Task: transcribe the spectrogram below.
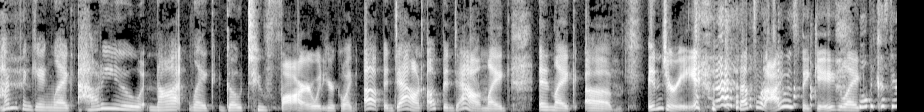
I'm thinking, like, how do you not like go too far when you're going up and down, up and down, like, and like, um, injury? That's what I was thinking. Like, Well, because they're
